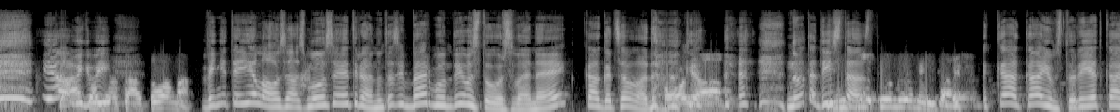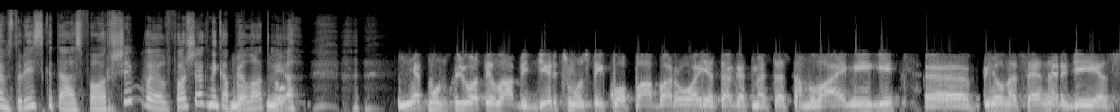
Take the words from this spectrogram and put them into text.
Jā, Tā viņi, jau tā doma. viņi te ielauzās mūsu ētrā. Nu, tas ir Bermuda divas stūrs, vai ne? Kā gad savādāk? O, jā. nu, tad izstāst, Tas ir vienīgais. kā, kā jums tur iet, kā jums tur izskatās forši, vēl foršāk nekā pie Nu, Latvijā. Iet mums ļoti labi. Girts mūs tikko pabaroja, tagad mēs esam laimīgi, pilnas enerģijas,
